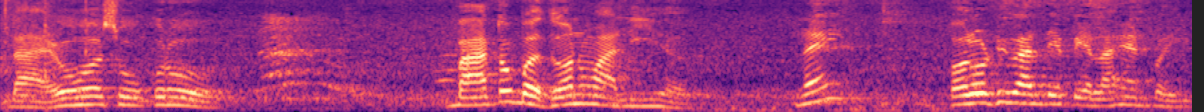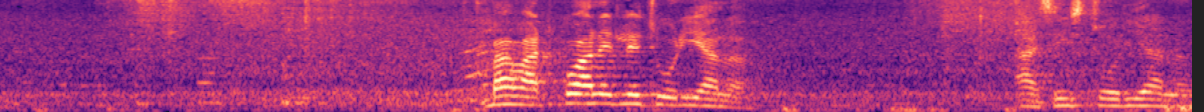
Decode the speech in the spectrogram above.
ડાયો હો છોકરો. બા તો બધોને વાલી હ નહીં? પલોઠી વાલ દે પહેલાં હે ને ભાઈ. બા વાટકો આલે એટલે ચોરી હાલ આશીષ ચોરિયાલ હ.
